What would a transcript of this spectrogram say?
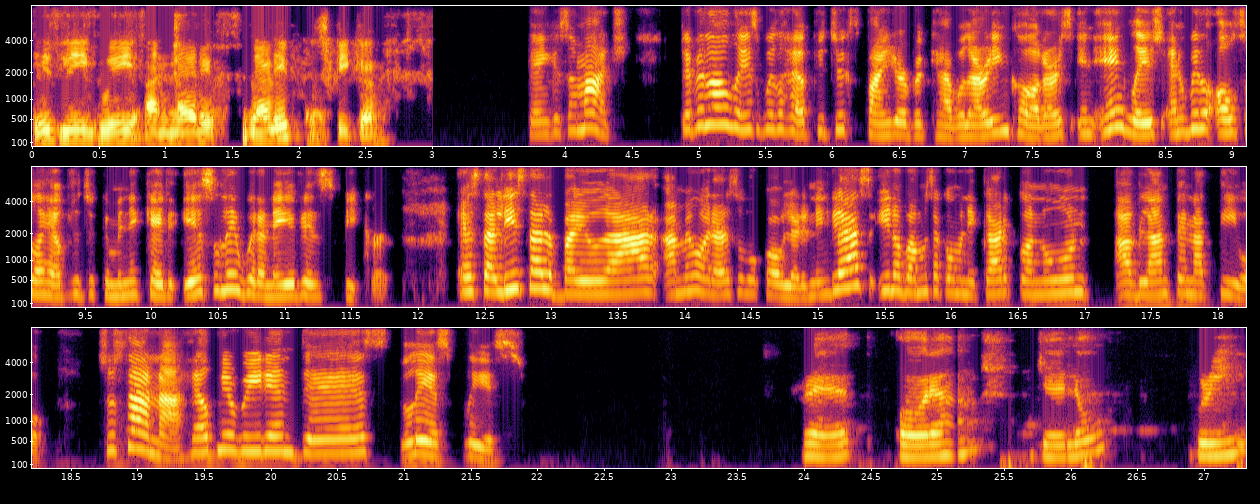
easily with a native native speaker. Thank you so much. The below list will help you to expand your vocabulary in colors in English and will also help you to communicate easily with a native speaker. Esta lista va a ayudar a mejorar su vocabulario en inglés y nos vamos a comunicar con un hablante nativo. Susana, help me reading this list, please. red, orange, yellow, green,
